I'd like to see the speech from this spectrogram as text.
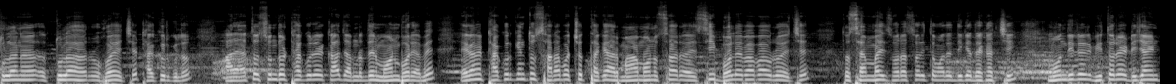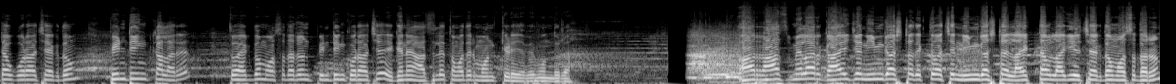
তুলানা, তোলা হয়েছে ঠাকুরগুলো। আর এত সুন্দর ঠাকুরের কাজ আপনাদের মন ভরে যাবে। এখানে ঠাকুর কিন্তু সারা বছর থাকে আর মা মনসার শিব ভোলে বাবাও রয়েছে। তো শ্যাম ভাই সরাসরি তোমাদের দিকে দেখাচ্ছি। মন্দিরের ভিতরে ডিজাইনটাও করা আছে একদম প্রিন্টিং কালারের তো একদম অসাধারণ প্রিন্টিং করা আছে। এখানে আসলে তোমাদের মন কেড়ে যাবে বন্ধুরা। আর রাসমেলার গায়ে যে নিম গাছটা দেখতে পাচ্ছেন, নিম গাছটায় লাইটটাও লাগিয়েছে একদম অসাধারণ।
